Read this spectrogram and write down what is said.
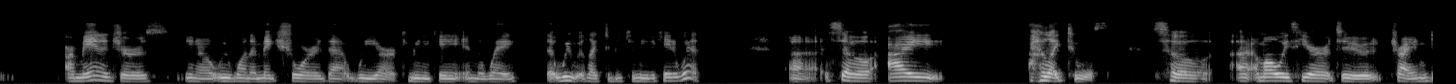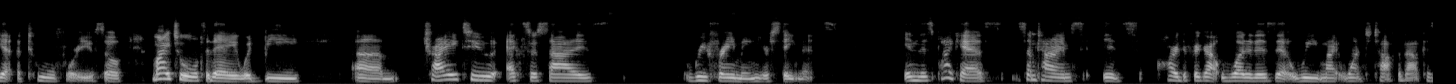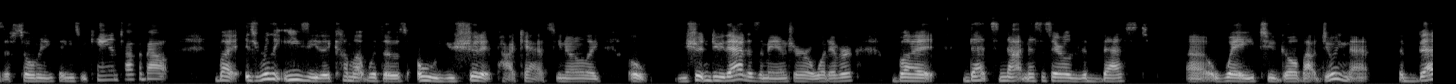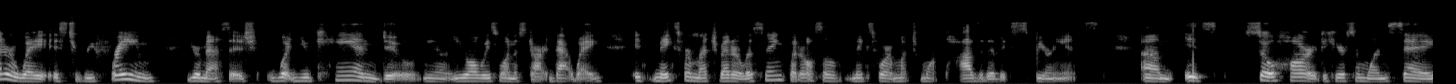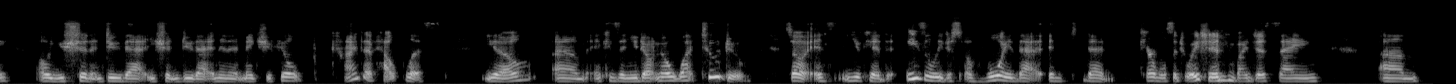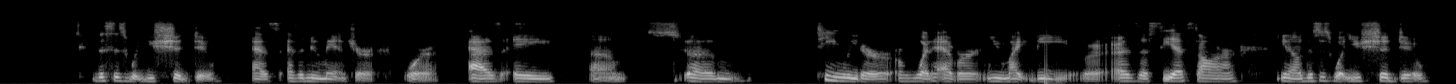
our managers, you know, we want to make sure that we are communicating in the way that we would like to be communicated with. Uh, so I I like tools. So I'm always here to try and get a tool for you. So my tool today would be um, try to exercise reframing your statements in this podcast, sometimes it's hard to figure out what it is that we might want to talk about because there's so many things we can talk about. But it's really easy to come up with those, oh, you shouldn't podcasts, you know, like, oh, you shouldn't do that as a manager or whatever. But that's not necessarily the best uh, way to go about doing that. The better way is to reframe your message, what you can do. You know, you always want to start that way. It makes for much better listening, but it also makes for a much more positive experience. Um, it's so hard to hear someone say, "Oh, you shouldn't do that. You shouldn't do that," and then it makes you feel kind of helpless, you know, because um, then you don't know what to do. So it's you could easily just avoid that that terrible situation by just saying, um, "This is what you should do." As as a new manager or as a um, um, team leader or whatever you might be as a csr you know this is what you should do.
